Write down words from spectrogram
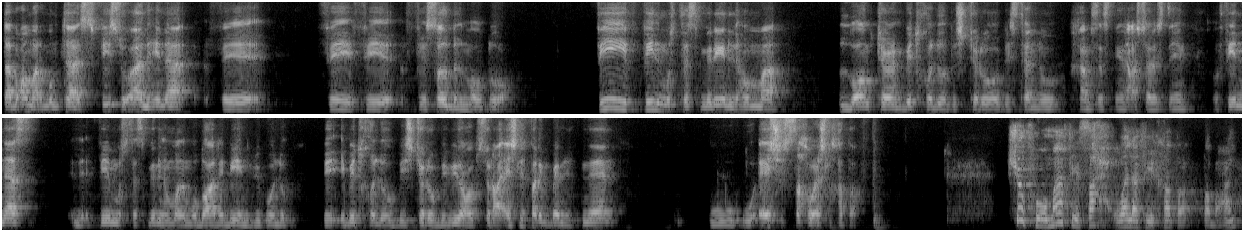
طب عمر ممتاز. في سؤال هنا في في في في صلب الموضوع. في في المستثمرين اللي هم long term بيدخلوا بيشتروا بيستنوا خمس سنين 10 سنين. وفي الناس في المستثمرين هم المضاربين بيقولوا بيدخلوا بيشتروا بيبيعوا بسرعة. إيش الفرق بين الاثنين؟ وإيش الصح وإيش الخطأ؟ شوف هو ما في صح ولا في خطأ طبعا.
